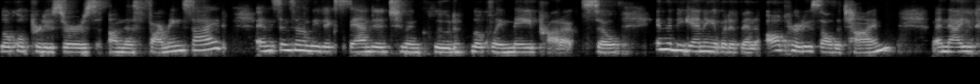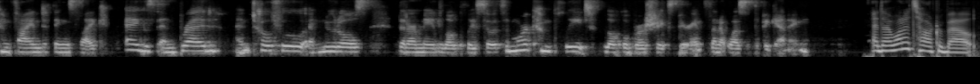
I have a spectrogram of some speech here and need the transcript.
local producers on the farming side. And since then, we've expanded to include locally made products. So in the beginning, it would have been all produce all the time. And now you can find things like eggs and bread and tofu and noodles that are made locally. So it's a more complete local grocery experience than it was at the beginning. And I want to talk about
